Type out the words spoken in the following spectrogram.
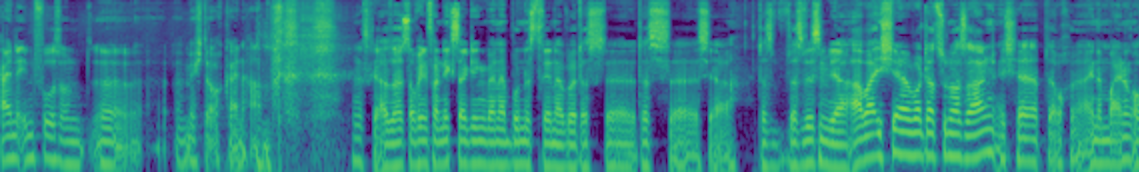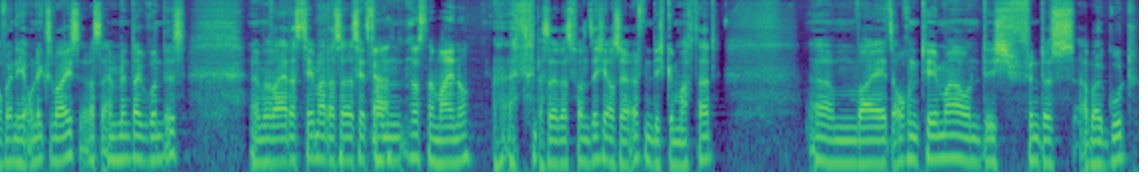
keine Infos und äh, möchte auch keine haben. Alles klar, also hast auf jeden Fall nichts dagegen, wenn er Bundestrainer wird. Das, äh, das äh, ist ja, das, das wissen wir. Aber ich äh, wollte dazu noch sagen, ich äh, habe da auch eine Meinung, auch wenn ich auch nichts weiß, was da im Hintergrund ist. Ähm, das war ja das Thema, dass er das jetzt Ja, von, du hast eine Meinung. dass er das von sich aus ja öffentlich gemacht hat. Ähm, war ja jetzt auch ein Thema und ich finde das aber gut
